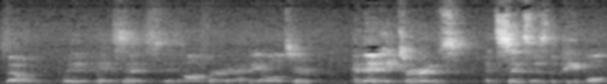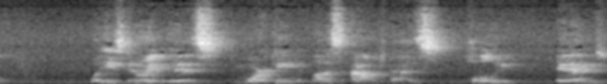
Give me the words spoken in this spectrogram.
So when incense is offered at the altar, and then he turns and censes the people, what he's doing is marking us out as holy, and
